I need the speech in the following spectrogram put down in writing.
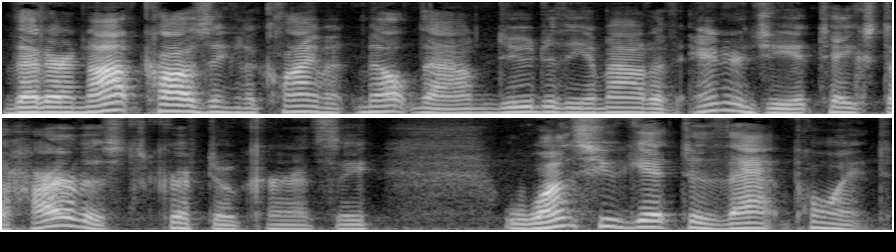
that are not causing a climate meltdown due to the amount of energy it takes to harvest cryptocurrency, once you get to that point,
